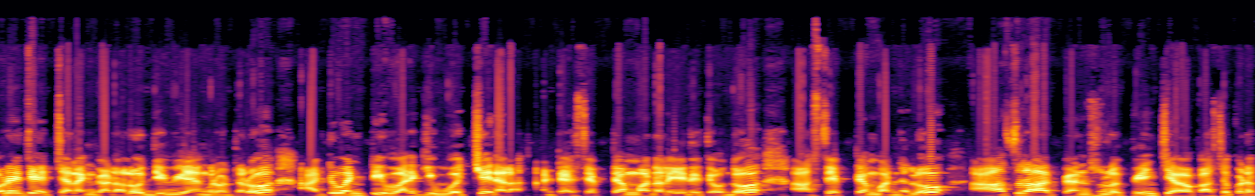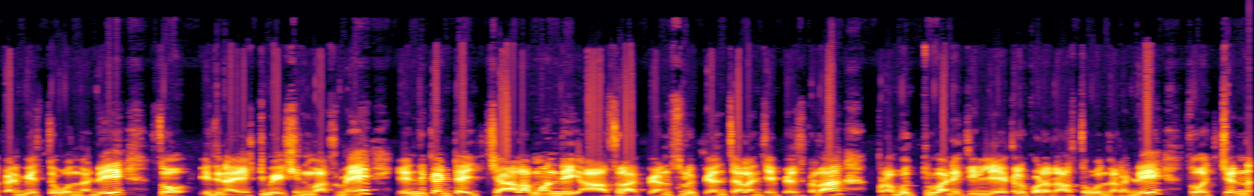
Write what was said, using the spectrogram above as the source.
ఎవరైతే తెలంగాణలో దివ్యాంగులు ఉంటారో అటువంటి వారికి వచ్చే నెల అంటే సెప్టెంబర్ నెల ఏదైతే ఉందో ఆ సెప్టెంబర్ నెలలో ఆసరా పెన్షన్లు పెంచే అవకాశం కూడా కనిపిస్తూ ఉందండి. సో ఇది నా ఎస్టిమేషన్ మాత్రమే. ఎందుకంటే చాలా మంది ఆసరా పెన్షన్లు పెంచాలని చెప్పేసి కూడా ప్రభుత్వానికి లేఖలు కూడా రాస్తూ ఉన్నారండి. సో చిన్న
